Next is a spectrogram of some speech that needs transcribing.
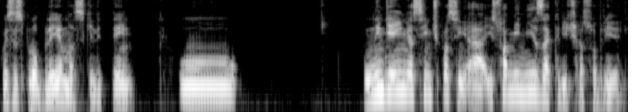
com esses problemas que ele tem, o ninguém assim, tipo assim, ah, isso ameniza a crítica sobre ele.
